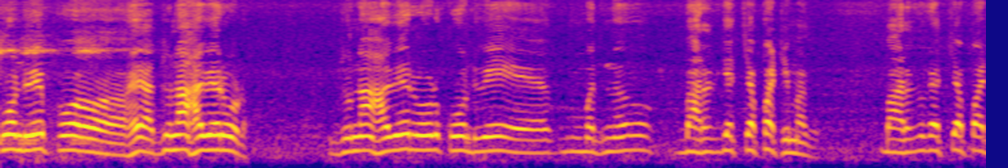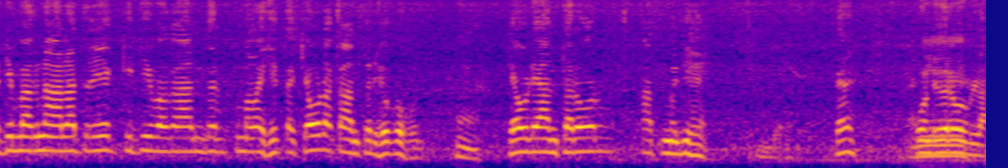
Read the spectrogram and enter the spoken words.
कोंडवे प हे जुना हायवे रोड. जुना हायवे रोड कोंडवे मधनं भारत गॅसच्या पाठीमागं. भारत गॅसच्या पाठीमागनं आला तर एक किती बघा अंतर तुम्हाला हे तर केवढा का अंतर हे बघून. हं. तेवढ्या अंतरावर आतमध्ये आहे. काय? कोंडवे रोडला.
